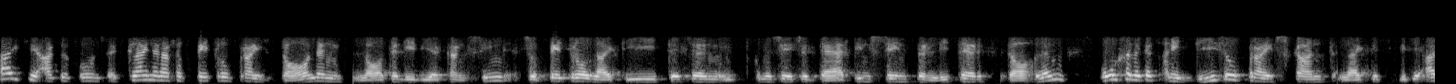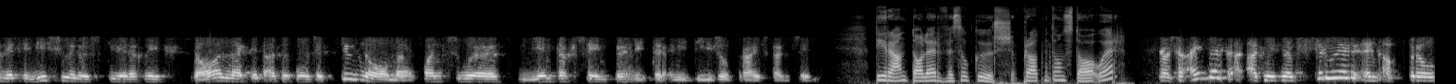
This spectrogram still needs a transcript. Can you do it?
tydjie asof ons 'n kleiner as 'n petrolprys daling later die week kan sien. So petrol lyk hier tussen kom ons sê so 13 sent per liter daling Ongelukkig aan die dieselpryskant lyk dit bietjie anders en nie so rooskleurig nie. Daar lyk dit asof ons 'n toename van so 90 sent per liter in die dieselprys kan sien. Die rand-dollar wisselkoers, praat met ons daaroor. Nou so eintlik as jy nou vroeër in April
